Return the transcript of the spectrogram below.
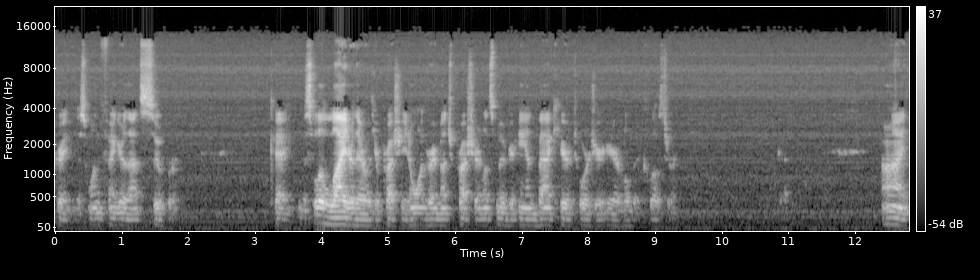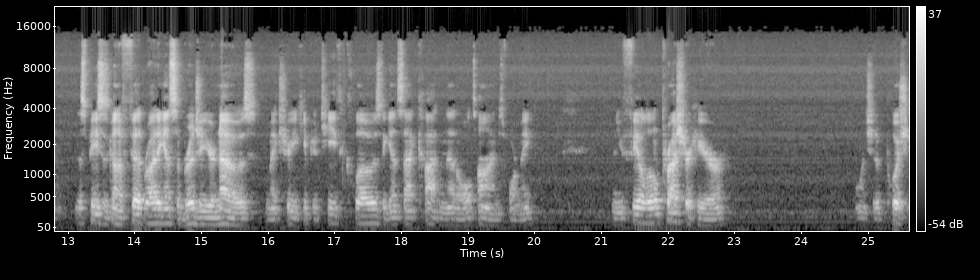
Great, just one finger, that's super. Okay, just a little lighter there with your pressure. You don't want very much pressure. And let's move your hand back here towards your ear a little bit closer. Okay. All right, this piece is going to fit right against the bridge of your nose. Make sure you keep your teeth closed against that cotton at all times for me. And you feel a little pressure here. I want you to push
